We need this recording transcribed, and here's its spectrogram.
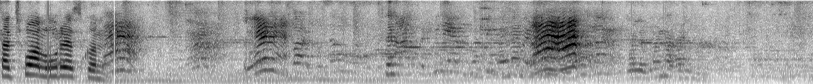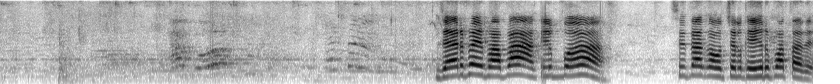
చచ్చిపోవాలి ఊరేసుకొని. జారిపోయి పాప క్లిప్ సీతాక ఎగిరిపోతుంది.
